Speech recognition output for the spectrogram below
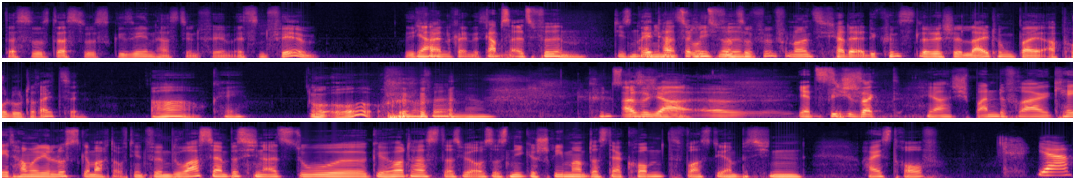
dass du, dass du es gesehen hast, den Film. Es ist ein Film. Nicht ja, Final Fantasy. Gab es als Film, diesen nee, tatsächlich 1995 hatte er die künstlerische Leitung bei Apollo 13. Ah, okay. Oh, oh. Film, ja. Also ja, äh, Jetzt wie gesagt, ja, spannende Frage. Kate, haben wir dir Lust gemacht auf den Film? Du warst ja ein bisschen, als du äh, gehört hast, dass wir aus der Sneak geschrieben haben, dass der kommt, warst du ja ein bisschen heiß drauf. Ja,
